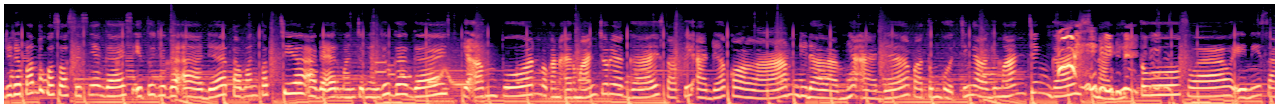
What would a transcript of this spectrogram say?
Di depan toko sosisnya guys, itu juga ada taman kecil, ada air mancurnya juga guys. Ya ampun, bukan air mancur ya guys, tapi ada kolam. Di dalamnya ada patung kucing yang lagi mancing guys. Nah gitu. Wow, ini sangat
